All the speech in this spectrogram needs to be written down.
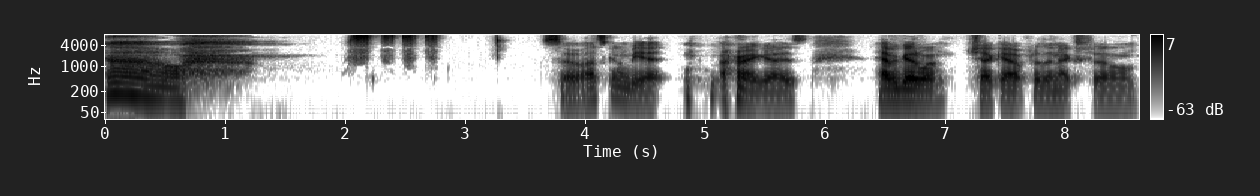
oh so that's going to be it. All right, guys. Have a good one. Check out for the next film.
